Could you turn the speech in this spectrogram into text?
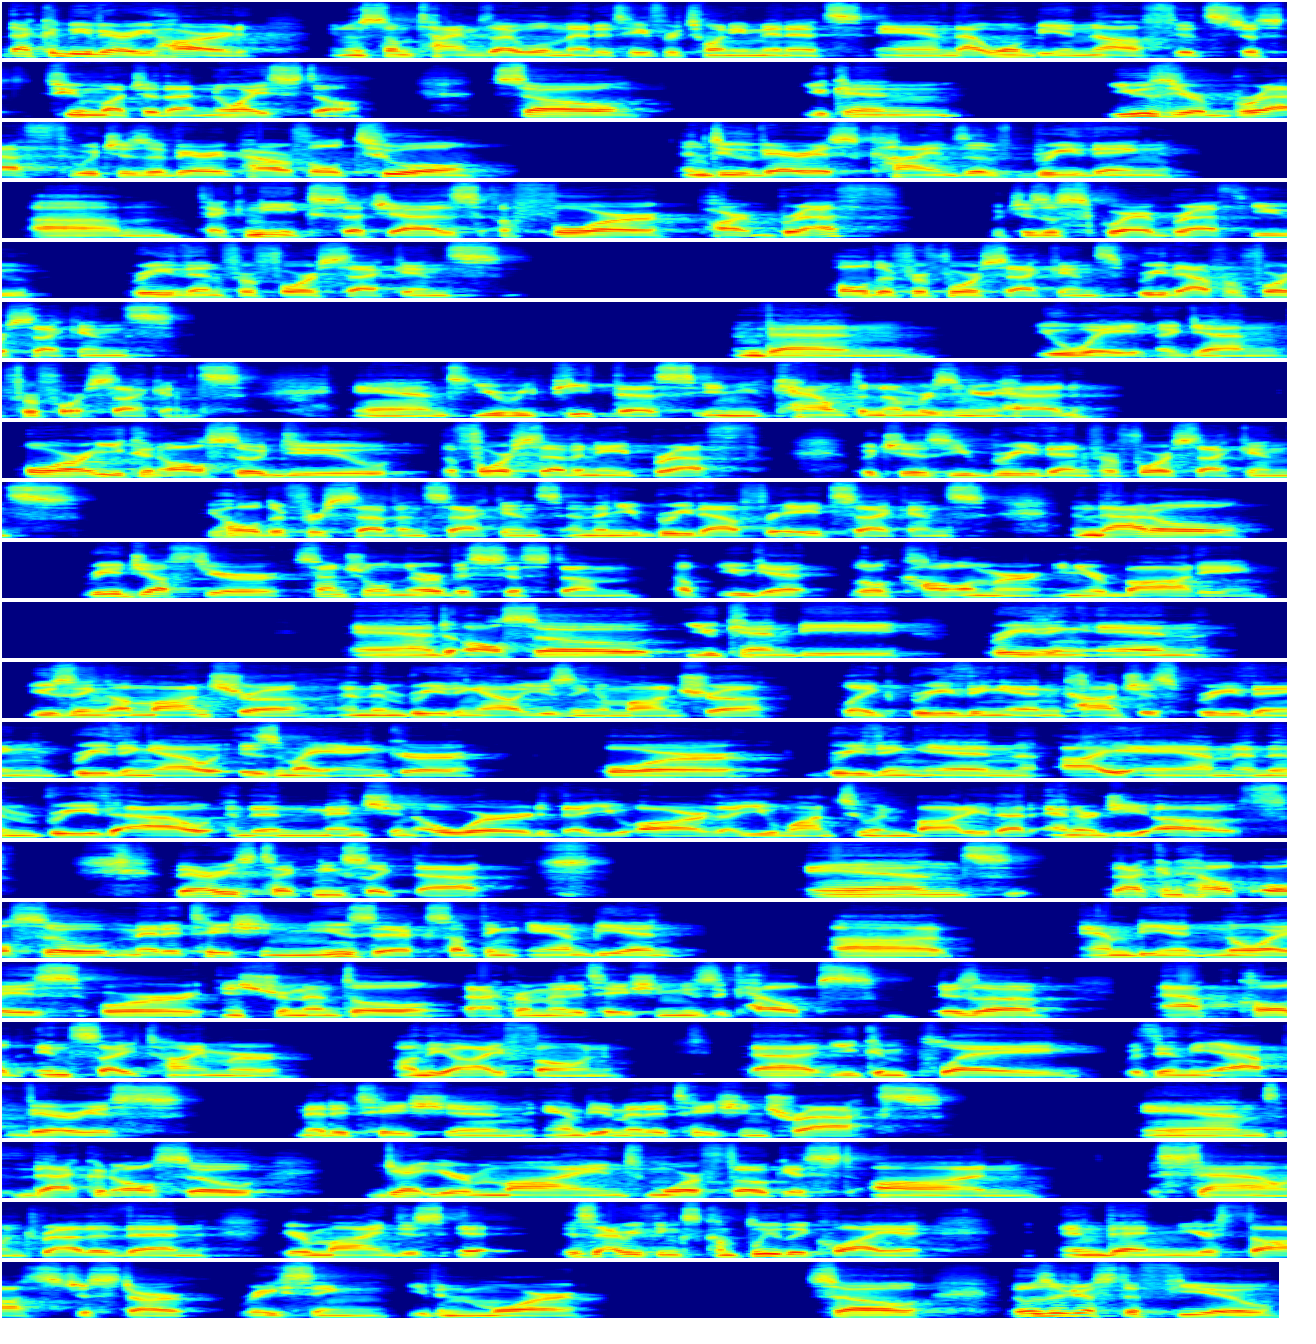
that could be very hard. You know, sometimes I will meditate for 20 minutes and that won't be enough. It's just too much of that noise still. So you can use your breath, which is a very powerful tool, and do various kinds of breathing um, techniques, such as a four part breath, which is a square breath. You breathe in for four seconds, hold it for four seconds, breathe out for four seconds, and then you wait again for four seconds. And you repeat this and you count the numbers in your head. Or you can also do the four, seven, eight breath, which is you breathe in for four seconds, you hold it for seven seconds, and then you breathe out for eight seconds. And that'll readjust your central nervous system, help you get a little calmer in your body. And also, you can be breathing in using a mantra and then breathing out using a mantra, like breathing in, conscious breathing, breathing out is my anchor, or breathing in, I am, and then breathe out and then mention a word that you are, that you want to embody that energy of. Various techniques like that. And that can help also meditation music, something ambient, uh, ambient noise or instrumental background meditation music helps. There's a app called Insight Timer on the iPhone that you can play within the app various meditation, ambient meditation tracks. And that could also get your mind more focused on the sound rather than your mind is, is everything's completely quiet and then your thoughts just start racing even more. So those are just a few.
